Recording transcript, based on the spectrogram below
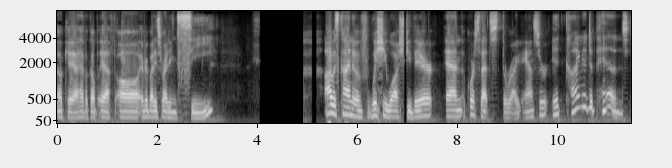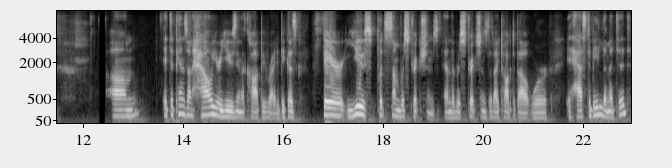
Okay, I have a couple F. Oh, everybody's writing C. I was kind of wishy-washy there, and of course that's the right answer. It kind of depends. Um, it depends on how you're using the copyrighted because fair use puts some restrictions, and the restrictions that I talked about were it has to be limited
